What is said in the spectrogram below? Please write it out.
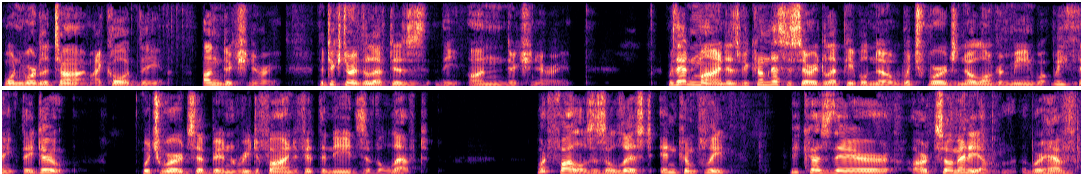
one word at a time. I call it the undictionary. The dictionary of the left is the undictionary. With that in mind, it has become necessary to let people know which words no longer mean what we think they do, which words have been redefined to fit the needs of the left. What follows is a list incomplete because there are so many of them. We have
